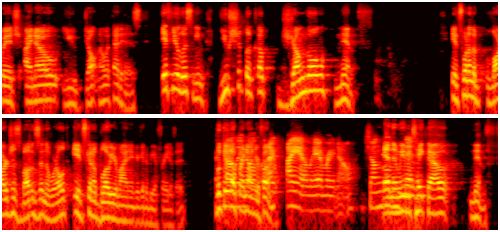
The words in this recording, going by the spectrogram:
which I know you don't know what that is. If you're listening, you should look up jungle nymph. It's one of the largest bugs in the world. It's gonna blow your mind, and you're gonna be afraid of it. Look it up right now on your phone. I, I am. I am right now. Jungle. and then we would take out nymph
